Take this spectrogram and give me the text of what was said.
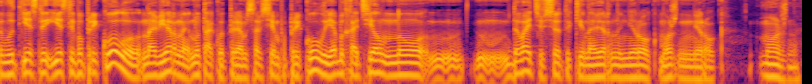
вот если, если по приколу, наверное, ну так вот прям совсем по приколу, я бы хотел, ну, м, давайте все-таки, наверное, не рок, можно не рок. Можно.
